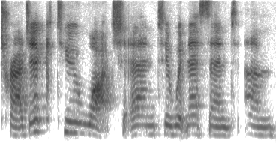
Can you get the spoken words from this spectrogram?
tragic to watch and to witness and um,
